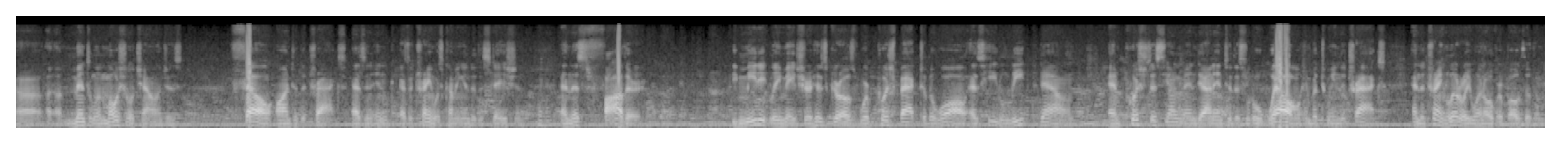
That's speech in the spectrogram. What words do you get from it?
uh, uh, mental and emotional challenges, fell onto the tracks as, an in, as a train was coming into the station. And this father immediately made sure his girls were pushed back to the wall as he leaped down and pushed this young man down into this little well in between the tracks. And the train literally went over both of them.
